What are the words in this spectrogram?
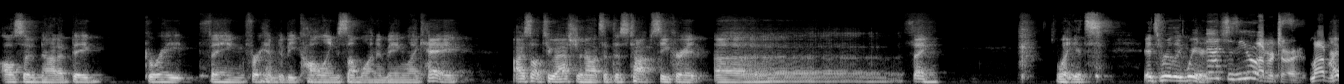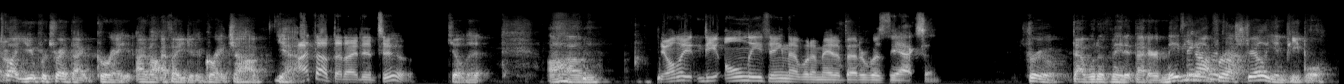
also not a big great thing for him to be calling someone and being like, "Hey, I saw two astronauts at this top secret uh, thing." Like it's it's really weird. Matches yours. Laboratory. I Laboratory. thought you portrayed that great. I thought I thought you did a great job. Yeah, I thought that I did too. killed it. Um, The only the only thing that would have made it better was the accent. true, that would have made it better. Maybe Take not for the. Australian people.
